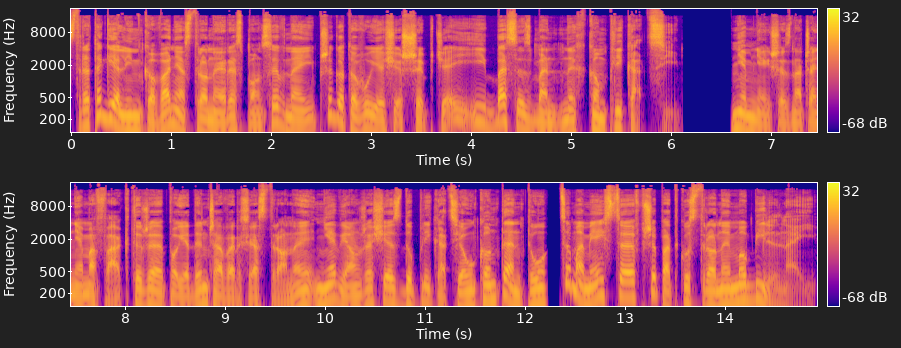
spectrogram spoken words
Strategia linkowania strony responsywnej przygotowuje się szybciej i bez zbędnych komplikacji. Nie mniejsze znaczenie ma fakt, że pojedyncza wersja strony nie wiąże się z duplikacją kontentu, co ma miejsce w przypadku strony mobilnej.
